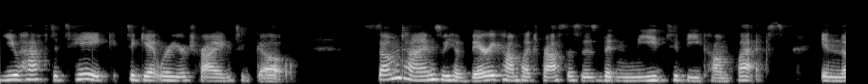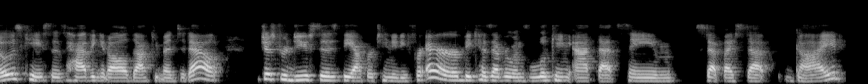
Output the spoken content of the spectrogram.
you have to take to get where you're trying to go. Sometimes we have very complex processes that need to be complex in those cases, having it all documented out just reduces the opportunity for error because everyone's looking at that same step by step guide.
